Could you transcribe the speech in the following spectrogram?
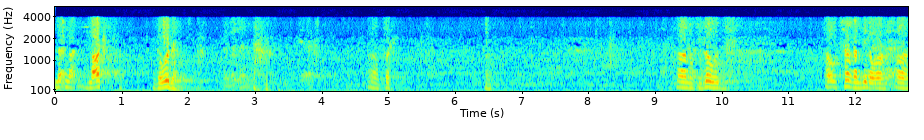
لا لا بالعكس زودها. آه طيب. آه لو تزود أو تشغل دي لو آه.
